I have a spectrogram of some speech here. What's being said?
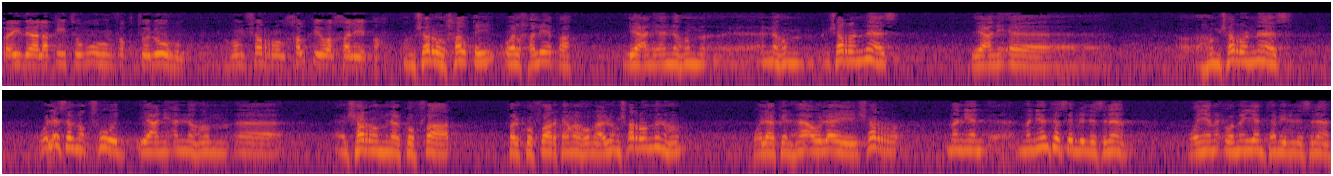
فإذا لقيتموهم فاقتلوهم. هم شر الخلق والخليقة. هم شر الخلق والخليقة يعني أنهم أنهم شر الناس يعني آه هم شر الناس. وليس المقصود يعني أنهم آه شر من الكفار فالكفار كما هو معلوم شر منهم. ولكن هؤلاء شر من من ينتسب للإسلام ومن ينتمي للإسلام.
